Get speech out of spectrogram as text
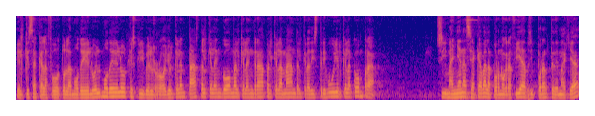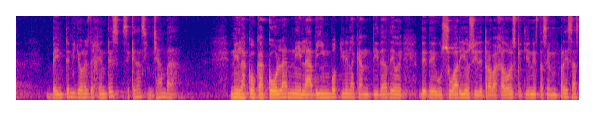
El que saca la foto, la modelo, el modelo, el que escribe el rollo, el que la empasta, el que la engoma, el que la engrapa, el que la manda, el que la distribuye, el que la compra. Si mañana se acaba la pornografía así por arte de magia, 20 millones de gentes se quedan sin chamba ni la Coca-Cola, ni la Bimbo tienen la cantidad de, usuarios y de trabajadores que tienen estas empresas.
